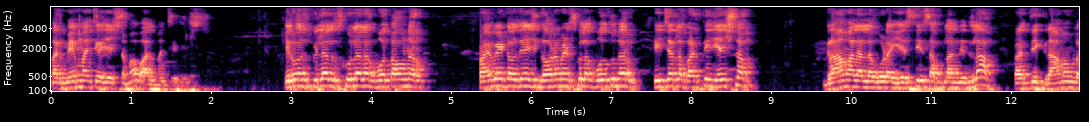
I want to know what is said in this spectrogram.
మరి మేము మంచిగా చేసినామా? వాళ్ళు మంచిగా చేసినాం ఈరోజు పిల్లలు స్కూళ్ళకు పోతా ఉన్నారు. ప్రైవేట్ వదిలేసి గవర్నమెంట్ స్కూళ్ళకు పోతున్నారు. టీచర్ల భర్తీ చేసినాం. గ్రామాలలో కూడా ఎస్సీ సప్లా నిధుల ప్రతి గ్రామంలో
